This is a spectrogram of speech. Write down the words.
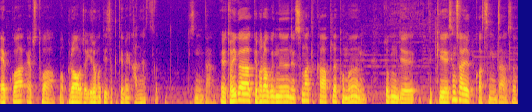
앱과 앱스토어, 뭐 브라우저 이런 것들이 있었기 때문에 가능했었습니다. 예, 저희가 개발하고 있는 스마트카 플랫폼은 좀 이제 듣기에 생소할 것 같습니다. 그래서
